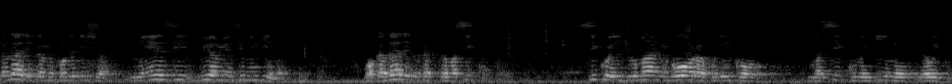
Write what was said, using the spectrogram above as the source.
kadhalika amefadhilisha miezi juu ya miezi mingine. Wakadhalika katika masiku, siku ya Ijumaa ni bora kuliko masiku mengine ya wiki.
